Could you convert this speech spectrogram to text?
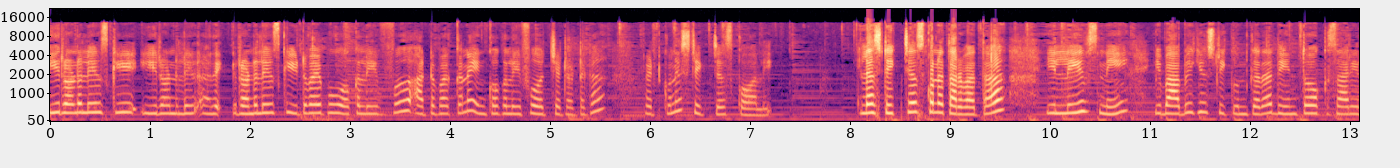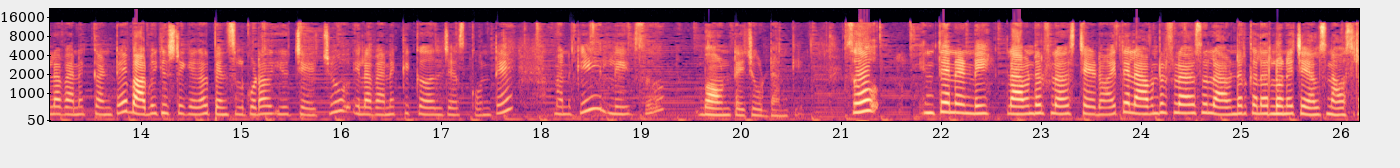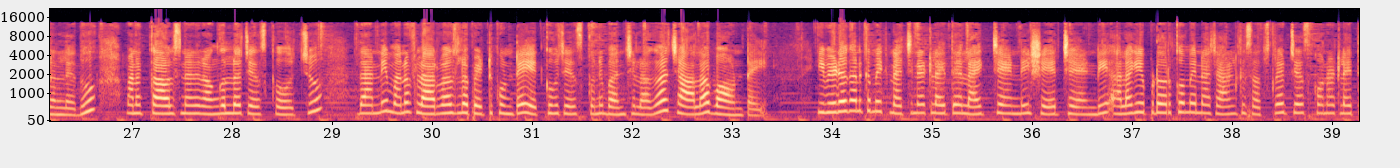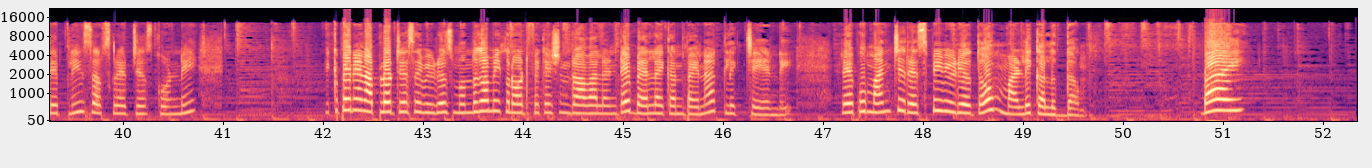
ఈ రెండు లీవ్స్కి ఈ రెండు లీవ్ అదే రెండు లీవ్స్కి ఇటువైపు ఒక లీఫ్ అటుపక్కన ఇంకొక లీఫ్ వచ్చేటట్టుగా పెట్టుకుని స్టిక్ చేసుకోవాలి. ఇలా స్టిక్ చేసుకున్న తర్వాత ఈ లీవ్స్ని ఈ బార్బీక్యూ స్టిక్ ఉంది కదా దీంతో ఒకసారి ఇలా వెనక్కి అంటే బార్బీక్యూ స్టిక్ కదా పెన్సిల్ కూడా యూజ్ చేయొచ్చు. ఇలా వెనక్కి కర్ల్ చేసుకుంటే మనకి లీవ్స్ బాగుంటాయి చూడడానికి. సో ఇంతేనండి. లావెండర్ ఫ్లవర్స్ చేయడం. అయితే లావెండర్ ఫ్లవర్స్ లావెండర్ కలర్లోనే చేయాల్సిన అవసరం లేదు. మనకు కావాల్సిన రంగుల్లో చేసుకోవచ్చు. దాన్ని మనం ఫ్లవర్ వాజ్లో పెట్టుకుంటే ఎక్కువ చేసుకుని బంచ్లాగా చాలా బాగుంటాయి. ఈ వీడియో కనుక మీకు నచ్చినట్లయితే లైక్ చేయండి షేర్ చేయండి. అలాగే ఇప్పటివరకు మీరు నా ఛానల్కి సబ్స్క్రైబ్ చేసుకున్నట్లయితే ప్లీజ్ సబ్స్క్రైబ్ చేసుకోండి. ఇకపై నేను అప్లోడ్ చేసే వీడియోస్ ముందుగా మీకు నోటిఫికేషన్ రావాలంటే బెల్ ఐకాన్ పైన క్లిక్ చేయండి. రేపు మంచి రెసిపీ వీడియోతో మళ్ళీ కలుద్దాం. బాయ్!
